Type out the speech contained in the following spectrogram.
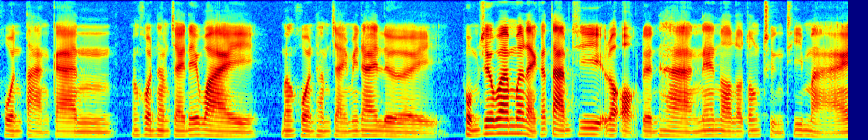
คนต่างกัน บางคนทำใจได้ไว บางคนทำใจไม่ได้เลย ผมเชื่อว่าเมื่อไหร่ก็ตามที่เราออกเดินทาง แน่นอนเราต้องถึงที่หมาย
